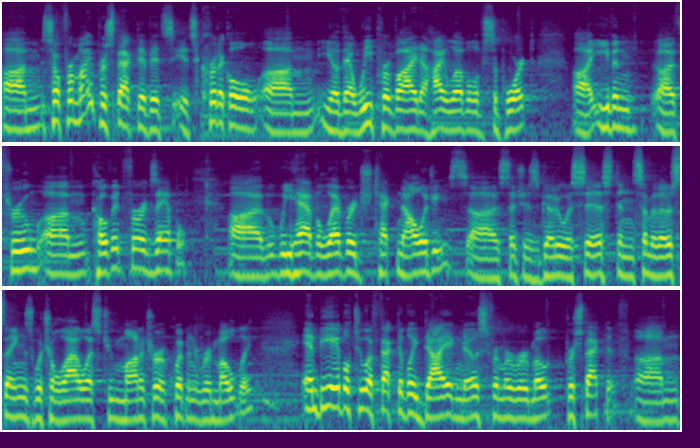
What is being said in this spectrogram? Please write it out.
Um, so from my perspective, it's, it's critical um, you know, that we provide a high level of support, uh, even uh, through um, COVID, for example. Uh, we have leveraged technologies uh, such as GoToAssist and some of those things which allow us to monitor equipment remotely and be able to effectively diagnose from a remote perspective. Um,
